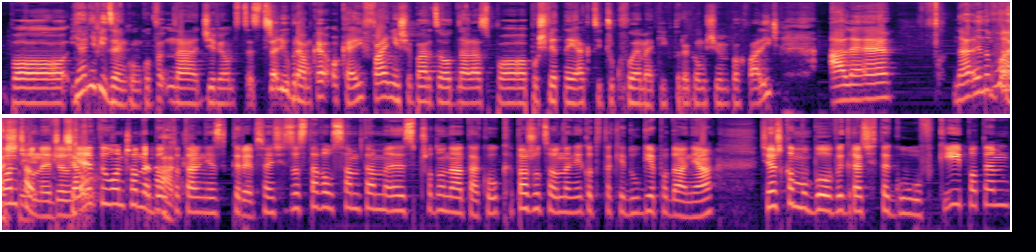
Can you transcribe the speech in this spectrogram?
bo ja nie widzę Nkunku w- na dziewiątce. Strzelił bramkę, okej, fajnie się bardzo odnalazł po, po świetnej akcji Chukwuemeki, którego musimy pochwalić, ale No no właśnie. Wyłączony był, chciał- nie? Wyłączony był Tak. totalnie z gry. W sensie zostawał sam tam e, z przodu na ataku. Kepa rzucał na niego te takie długie podania. Ciężko mu było wygrać te główki i potem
